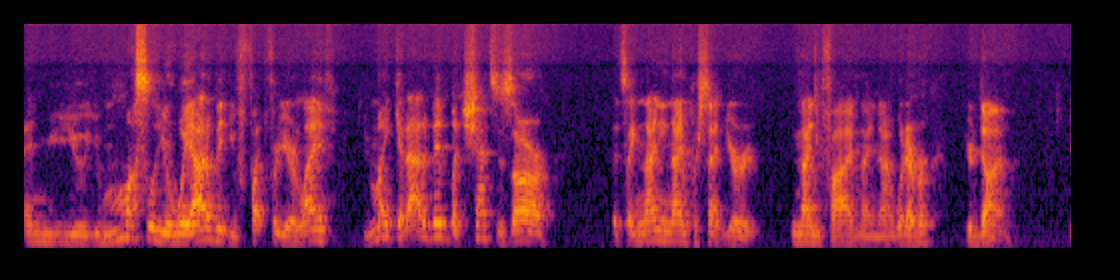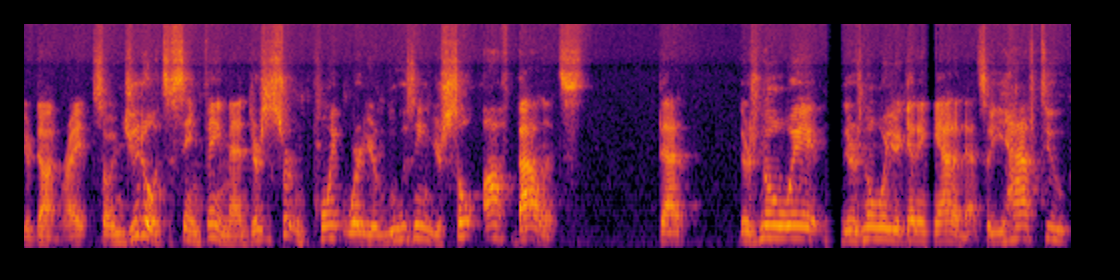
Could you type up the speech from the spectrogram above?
and you you muscle your way out of it, you fight for your life, you might get out of it, but chances are it's like 99% you're 95, 99, whatever, you're done you're done, right? So in judo, it's the same thing, man. There's a certain point where you're losing, you're so off balance that there's no way, there's no way you're getting out of that. So you have to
